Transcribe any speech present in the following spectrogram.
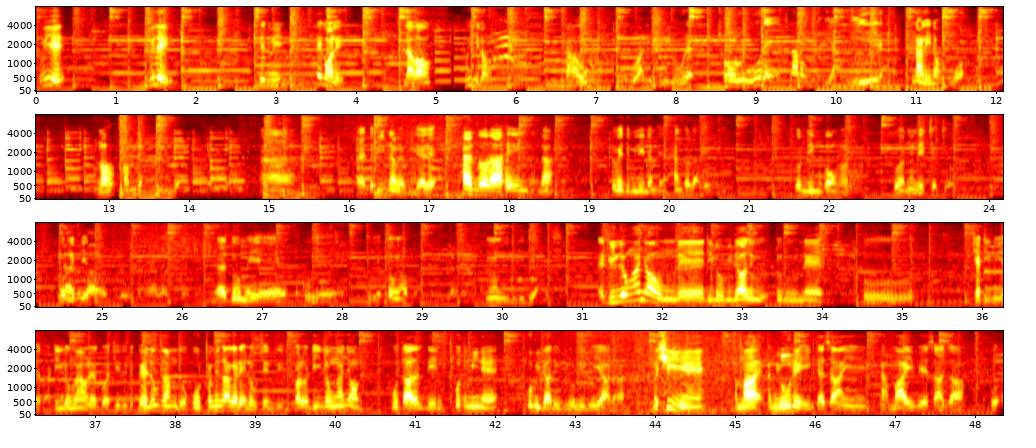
သမီးလေးသမီးလေးစေသမီးဟဲ့ကောင်လေးလာပါအောင်ထွေးကြည့်လောက်ဒါဦးလို့ဦးကလေသမီးဟိုတဲ့ချော်လို့တဲ့ခဏတော့ကြည့်ရလေတဲ့ ခဏလေးနော်ဟောနော်မမတဲ့ဘူးကအာအဲတပီးနာမည်ပြီးလဲတဲ့ဟန်တော်တာဟိနော်တပီးတပီးလေးနာမည်ဟန်တော်တာဟိတော့နေမကောင်းလာတာသူကနည်းနည်းကြော်ကြော်လုံးနေပြည့်အဲသူ့မေရဲ့အကိုရဲ့ဒီရဲ့၃ယောက်ပေါ့ဟင်းဒီဒီတရားပဲအဲဒီလုပ်ငန်းကြောင့်လေဒီလိုမိသားစုတူတူနဲ့ဟိုရက်တီလို့ရတာဒီလုပ်ငန်းအောင်လည်းကိုကကျေးဇူးတယ်ဘယ်လုပ်သားမလို့ကိုထမင်းစားခဲ့တဲ့အလုပ်ကျေးဇူးတယ်ဘာလို့ဒီလုပ်ငန်းကြောင့် ကိုသားလေးကိုသမီးနဲ့ကိုမိသားစုဒီလိုနေလို့ရတာမရှိရင်အမအမျိုးတွေအိမ်တက်စားရင်အမအိမ်ပဲစားစားဟို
